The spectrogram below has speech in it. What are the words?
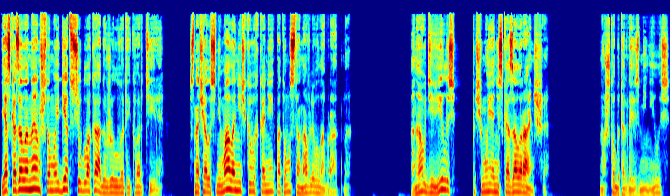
Я сказала Нэн, что мой дед всю блокаду жил в этой квартире. Сначала снимал аничковых коней, потом устанавливал обратно. Она удивилась, почему я не сказал раньше. Но что бы тогда изменилось?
